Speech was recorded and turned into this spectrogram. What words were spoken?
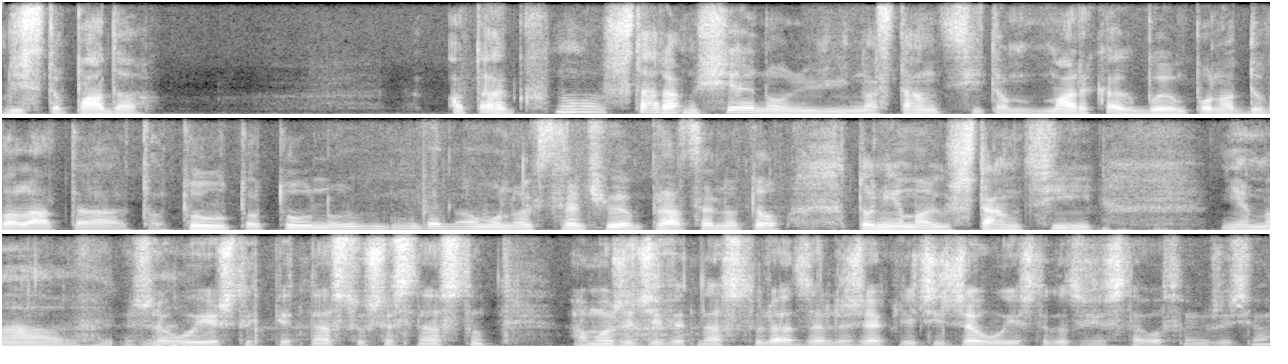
listopada. A tak, no staram się, no i na stacji, tam w Markach byłem ponad dwa lata, to tu, to tu, no wiadomo, no jak straciłem pracę, no to, to nie ma już stacji, nie ma... Żałujesz tych 15, 16, a może 19 lat? Zależy jak liczyć, żałujesz tego, co się stało w twoim życiu?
